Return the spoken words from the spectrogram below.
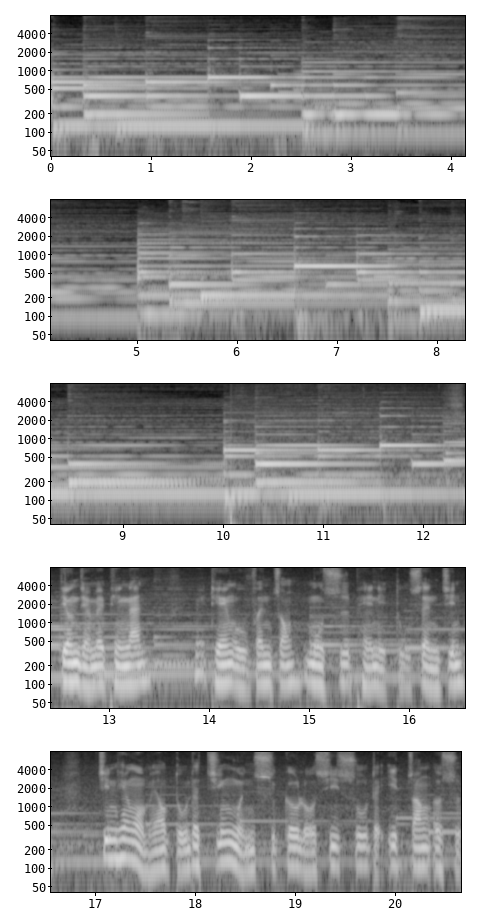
弟兄姐妹平安，每天五分钟，牧师陪你读圣经。今天我们要读的经文是哥罗西书的一章二十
